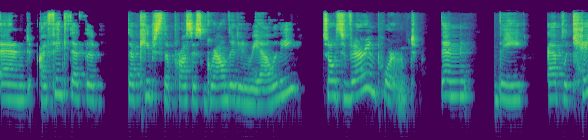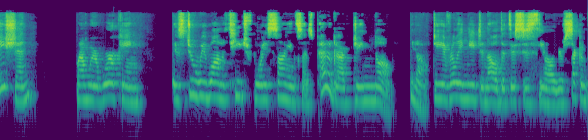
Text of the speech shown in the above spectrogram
And I think that the that keeps the process grounded in reality. So it's very important. Then the application when we're working is do we want to teach voice science as pedagogy? No you know, do you really need to know that this is, you know, your second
